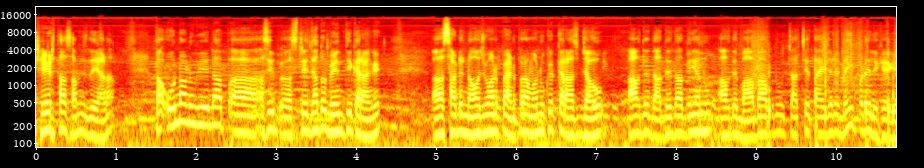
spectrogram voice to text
ਠੇਠ ਤਾਂ ਸਮਝਦੇ ਆ ਹਨਾ। ਤਾਂ ਉਹਨਾਂ ਨੂੰ ਵੀ ਇਹਨਾਂ ਅ, ਅਸੀਂ ਅ, ਸਟੇਜਾਂ ਤੋਂ ਬੇਨਤੀ ਕਰਾਂਗੇ ਸਾਡੇ ਨੌਜਵਾਨ ਭੈਣ ਭਰਾਵਾਂ ਨੂੰ ਕਿ ਘਰਾਂ 'ਚ ਜਾਓ ਆਪਦੇ ਦਾਦੇ ਦਾਦੀਆਂ ਨੂੰ ਆਪਦੇ ਮਾਪੇ ਨੂੰ ਚਾਚੇ ਤਾਏ ਜਿਹੜੇ ਨਹੀਂ ਪੜ੍ਹੇ ਲਿਖੇ ਗਏ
